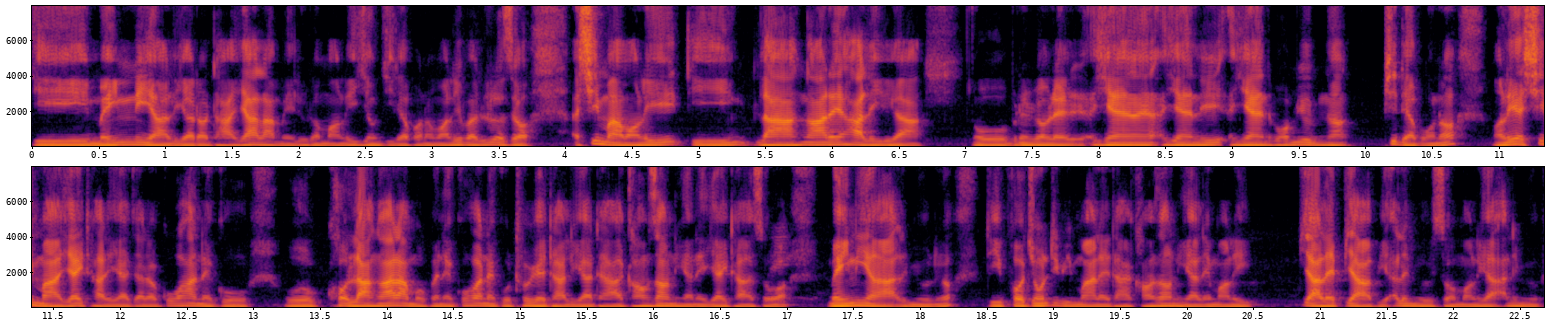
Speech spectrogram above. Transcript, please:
ဒီ main နေရာလေးကတော့ဒါရလာမယ်လို့တော့မောင်လေးယုံကြည်တယ်ပေါ့နော်မောင်လေးဘာလို့လဲဆိုတော့အရှိမမောင်လေးဒီလာငှားတဲ့ဟာလေးတွေကဟိုဘယ်လိုပြောမလဲအရန်အရန်လေးအရန်သဘောမျိုးငါ ဖြစ်တယ်ပေါ့နော်မောင်လေးကရှေ့မှာရိုက်ထားတွေကကြတော့ကိုဟာနဲ့ကိုဟိုခေါ်လာငားတာမဟုတ်ဘဲနဲ့ကိုဟာနဲ့ကိုထုတ်ရိုက်ထားလေးကဒါခေါင်းဆောင်နေရာနဲ့ရိုက်ထားဆိုတော့ main နေရာအဲ့လိုမျိုးနော်ဒီ Fortune TV မှာလည်းဒါခေါင်းဆောင်နေရာလဲမောင်လေးပြလဲပြပြီးအဲ့လိုမျိုးဆိုမောင်လေးကအဲ့လိုမျိုး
